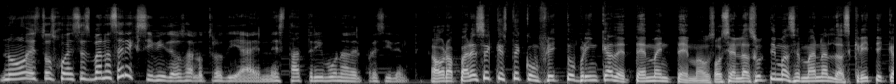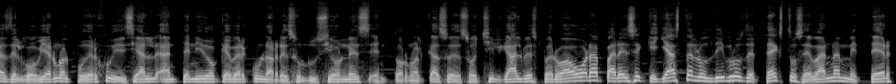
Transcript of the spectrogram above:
no, estos jueces van a ser exhibidos al otro día en esta tribuna del presidente. Ahora, parece que este conflicto brinca de tema en tema. O sea, en las últimas semanas las críticas del gobierno al Poder Judicial han tenido que ver con las resoluciones en torno al caso de Xochitl Galvez, pero ahora parece que ya hasta los libros de texto se van a meter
